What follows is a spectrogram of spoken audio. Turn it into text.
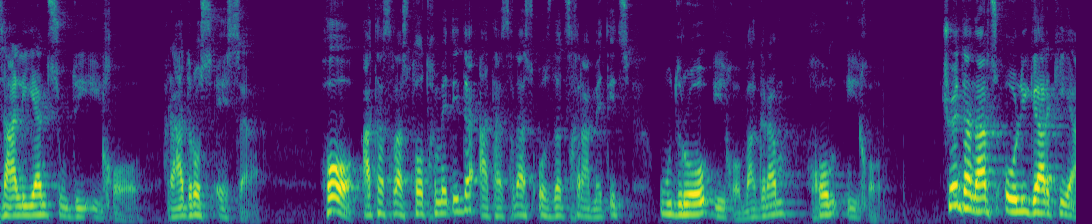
ძალიან ცუდი იყო. რა დროს ესაა? ხო, 1914 და 1939-იც უდრო იყო, მაგრამ ხომ იყო. ჩვენთან არც ოლიგარქია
